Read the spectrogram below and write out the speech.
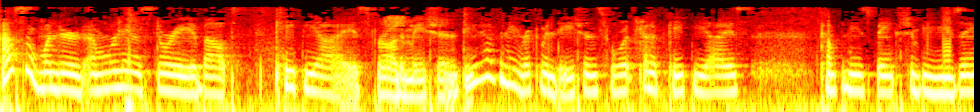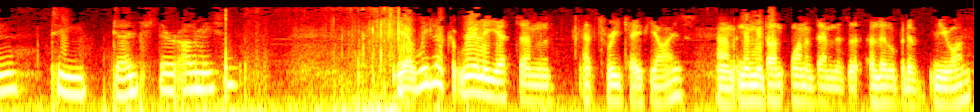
I also wondered, I'm reading a story about KPIs for automation. Do you have any recommendations for what kind of KPIs companies, banks should be using to judge their automation? Yeah, we look really at um, at three KPIs, um, and then we've done one of them. There's a, a little bit of nuance.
